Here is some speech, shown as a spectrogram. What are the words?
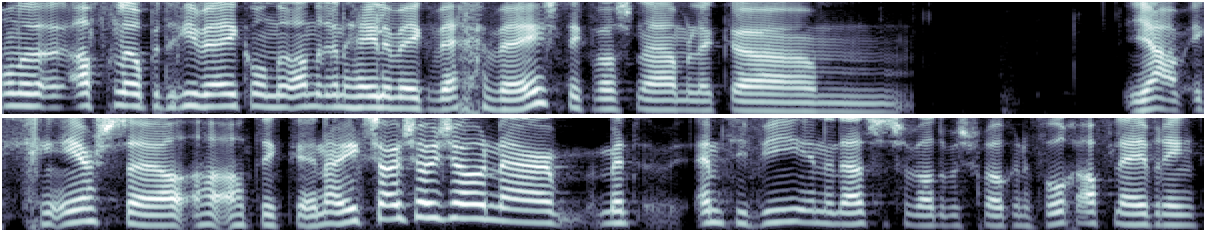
onder de afgelopen drie weken onder andere een hele week weg geweest. Ik was namelijk... ehm, ja, ik ging eerst... eh, had ik, nou, ik zou sowieso naar... Met MTV inderdaad, zoals we wel hadden besproken in de vorige aflevering.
